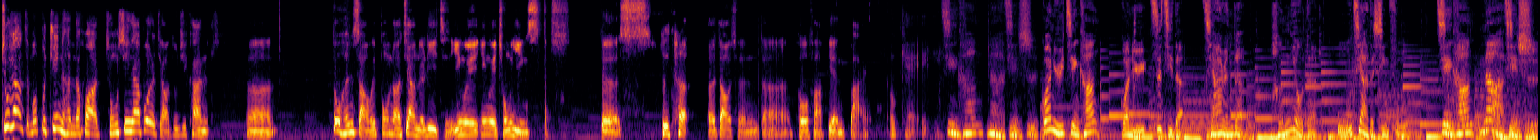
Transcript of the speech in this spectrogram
就算怎么不均衡的话，从新加坡的角度去看，呃。都很少会碰到这样的例子，因为因为从饮食的失策而造成的头发变白。OK，健康那件事，关于健康，关于自己的、家人的、朋友的无价的幸福，健康那件事。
